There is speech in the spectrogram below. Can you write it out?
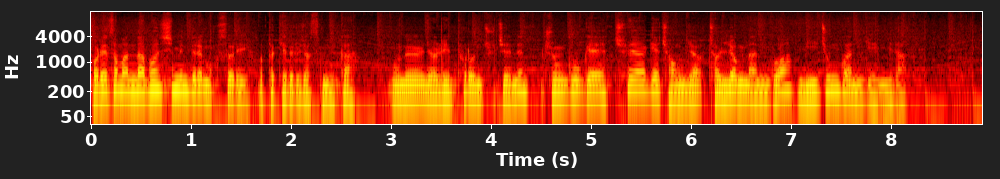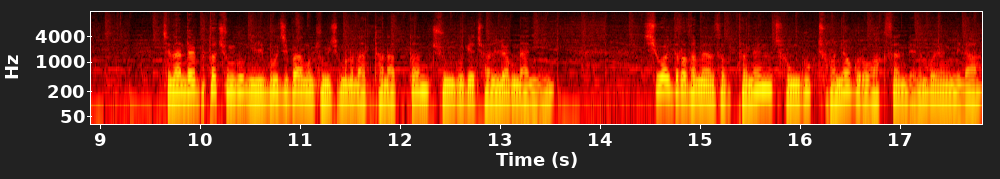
거리에서 만나본 시민들의 목소리 어떻게 들으셨습니까? 오늘 열린 토론 주제는 중국의 최악의 전력, 전력난과 미중 관계입니다. 지난달부터 중국 일부 지방을 중심으로 나타났던 중국의 전력난이 10월 들어서면서부터는 전국 전역으로 확산되는 모양입니다.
